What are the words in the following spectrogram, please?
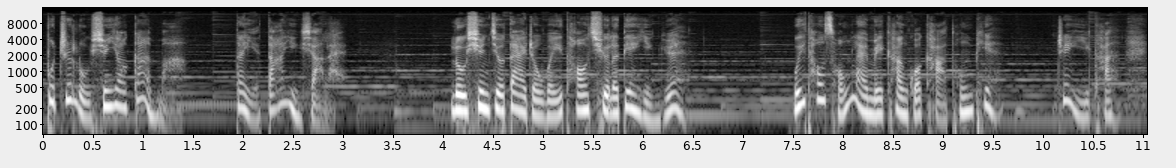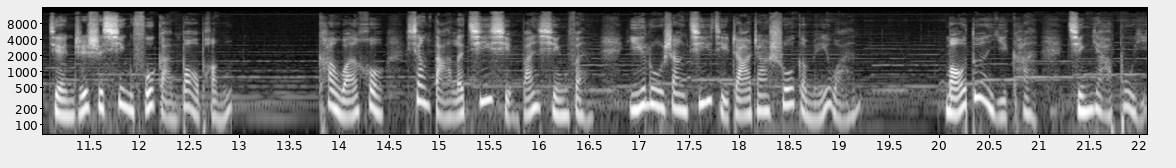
不知鲁迅要干嘛，但也答应下来。鲁迅就带着韦涛去了电影院。韦涛从来没看过卡通片，这一看简直是幸福感爆棚。看完后像打了鸡血般兴奋，一路上叽叽喳喳说个没完。茅盾一看，惊讶不已：“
